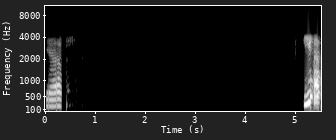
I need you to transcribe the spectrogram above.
Yes. Yes!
